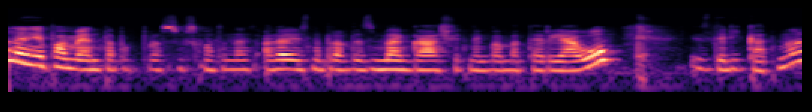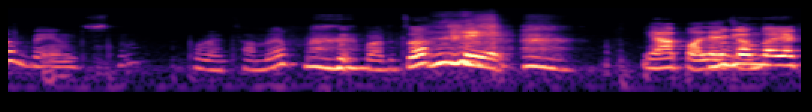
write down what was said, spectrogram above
ale nie pamięta po prostu skąd ona jest, ale jest naprawdę z mega świetnego materiału. Jest delikatna, więc no, polecamy bardzo. Ja polecam. Wygląda jak,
